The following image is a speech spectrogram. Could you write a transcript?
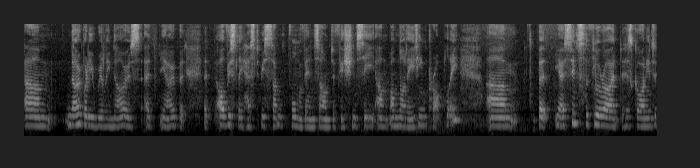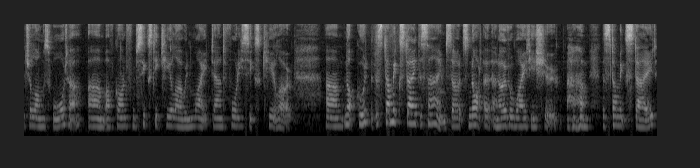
Um, nobody really knows, uh, you know, but it obviously has to be some form of enzyme deficiency. Um, I'm not eating properly. Um, but you know, since the fluoride has gone into Geelong's water, um, I've gone from 60 kilo in weight down to 46 kilo. Um, not good, but the stomach stayed the same, so it's not a, an overweight issue. Um, the stomach stayed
